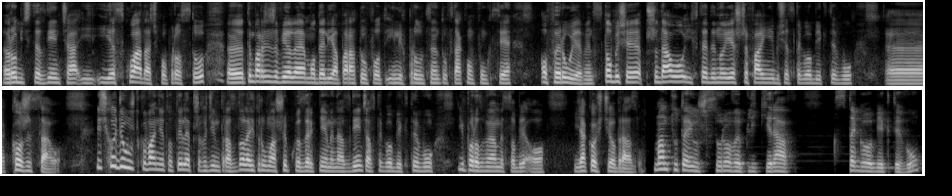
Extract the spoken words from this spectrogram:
robić te zdjęcia i, i je składać po prostu. E, Tym bardziej, że wiele modeli aparatów od innych producentów taką funkcję oferuje, więc to by się przydało i wtedy no jeszcze fajniej by się z tego obiektywu e, korzystało. Jeśli chodzi o użytkowanie, to tyle. Przechodzimy teraz do Lightrooma, szybko zerkniemy na zdjęcia z tego obiektywu i porozmawiamy sobie o jakości obrazu. Mam tutaj już surowe pliki RAW z tego obiektywu.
